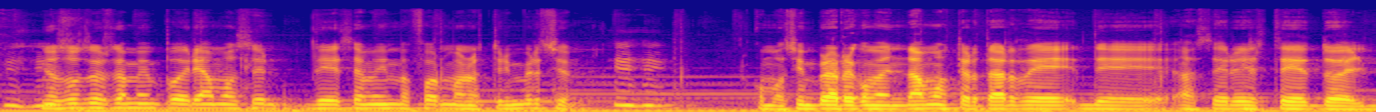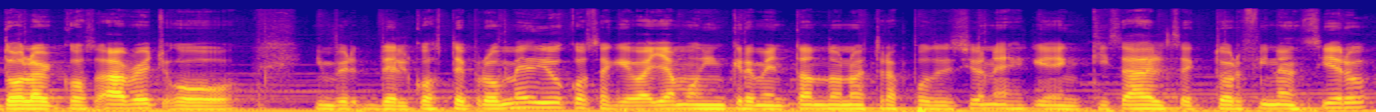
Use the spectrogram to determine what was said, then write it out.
nosotros también podríamos hacer de esa misma forma nuestra inversión como siempre recomendamos tratar de, hacer este del dollar cost average o del coste promedio, cosa que vayamos incrementando nuestras posiciones en quizás el sector financiero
